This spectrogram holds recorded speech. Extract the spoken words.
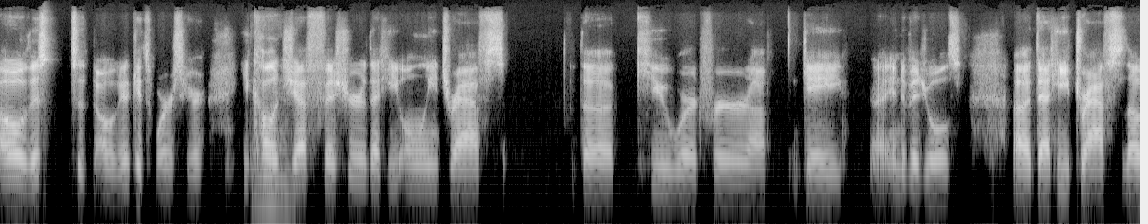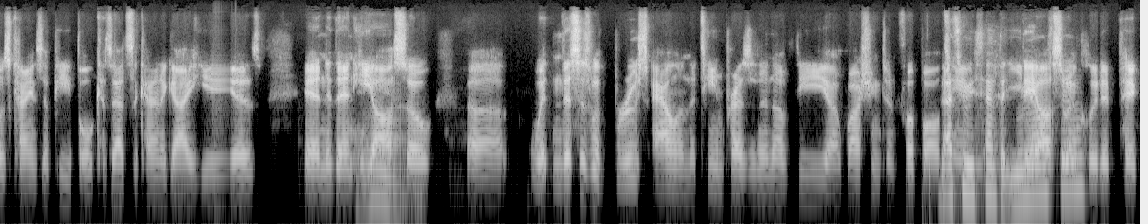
oh this oh it gets worse here he called Damn. jeff fisher that he only drafts the q word for uh, gay individuals uh, that he drafts those kinds of people because that's the kind of guy he is and then he Damn. also uh, with, and this is with bruce allen the team president of the uh, washington football That's who he sent the email. they also to. included pick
